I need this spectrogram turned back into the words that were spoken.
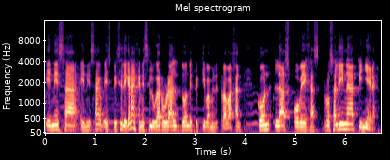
en esa, en esa especie de granja, en ese lugar rural donde efectivamente trabajan con las ovejas. Rosalina Piñera.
